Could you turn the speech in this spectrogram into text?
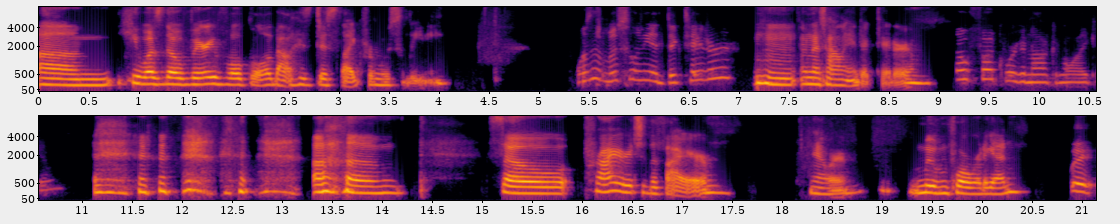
Um, he was, though, very vocal about his dislike for Mussolini, Wasn't Mussolini a dictator? Mm-hmm, an Italian dictator. Oh fuck, we're not gonna like him. um, so prior to the fire, now we're moving forward again. Wait.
